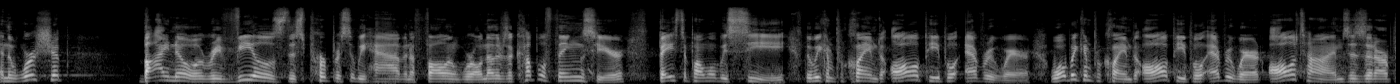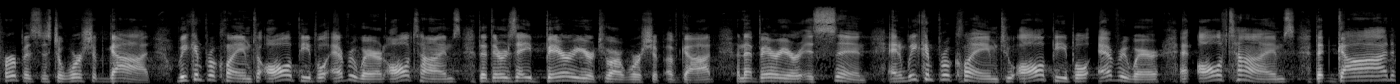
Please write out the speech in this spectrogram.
And the worship by Noah reveals this purpose that we have in a fallen world. Now, there's a couple things here based upon what we see that we can proclaim to all people everywhere. What we can proclaim to all people everywhere at all times is that our purpose is to worship God. We can proclaim to all people everywhere at all times that there is a barrier to our worship of God, and that barrier is sin. And we can proclaim to all people everywhere at all times that God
